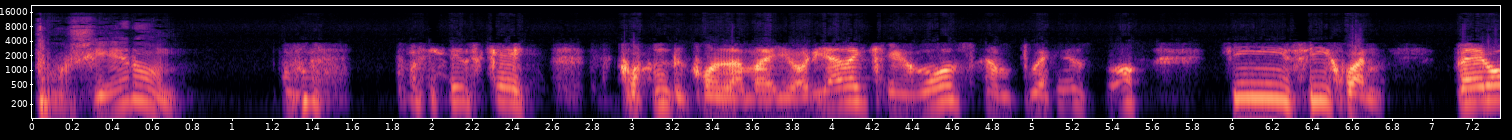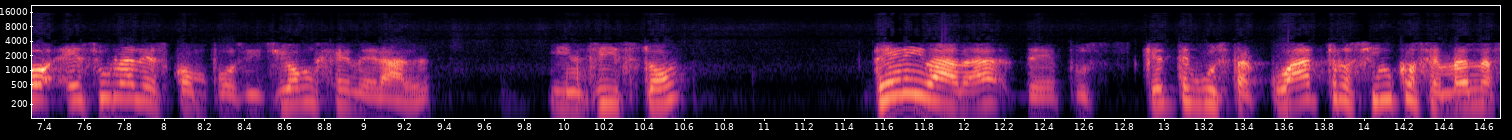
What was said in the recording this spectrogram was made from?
pusieron. Es que con, con la mayoría de que gozan, pues, ¿no? Sí, sí, Juan, pero es una descomposición general, insisto, derivada de, pues, ¿qué te gusta? Cuatro o cinco semanas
